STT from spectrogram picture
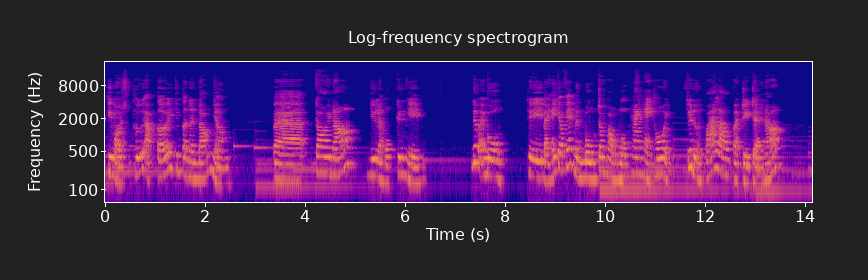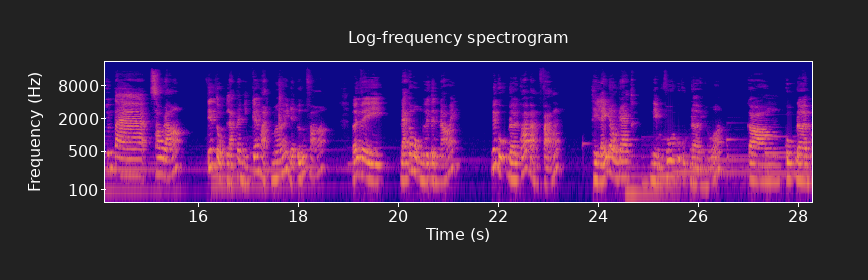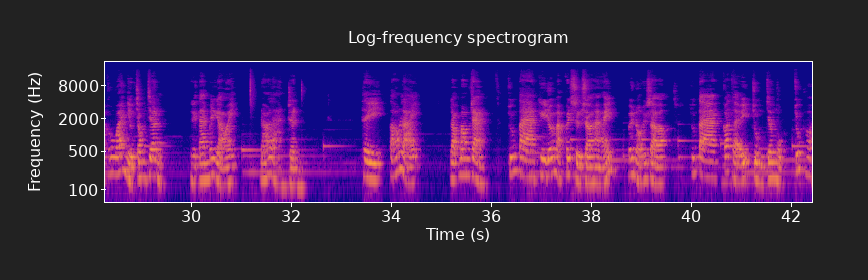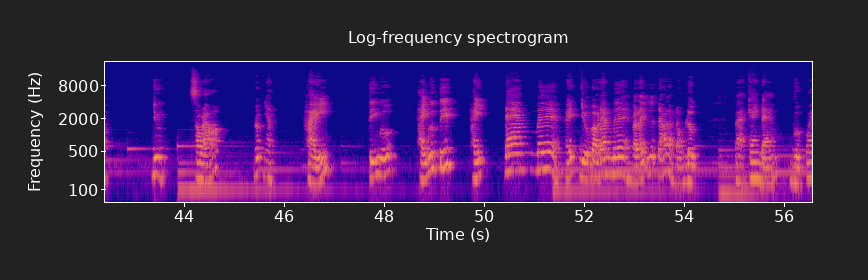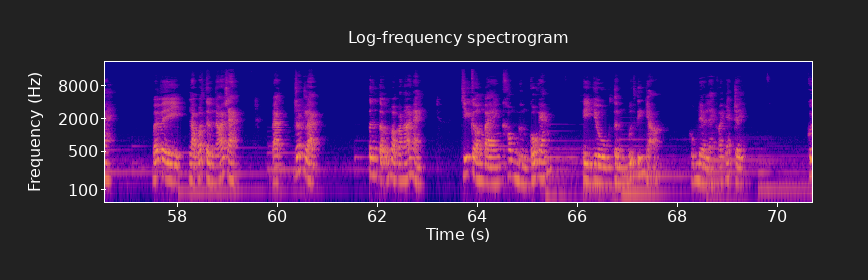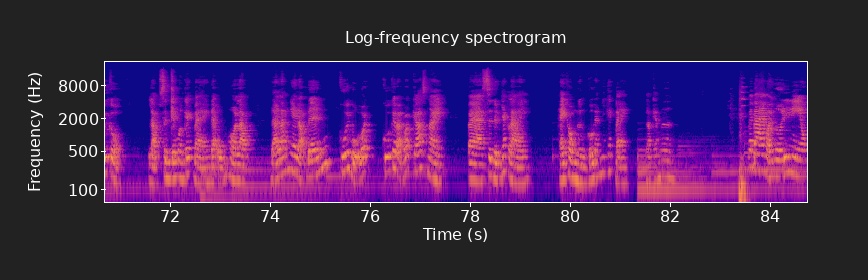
khi mọi thứ ập tới, chúng ta nên đón nhận và coi nó như là một kinh nghiệm. Nếu bạn buồn, thì bạn hãy cho phép mình buồn trong vòng một, hai ngày thôi, chứ đừng quá lâu và trì trệ nó. Chúng ta sau đó tiếp tục lập ra những kế hoạch mới để ứng phó. Bởi vì đã có một người từng nói, nếu cuộc đời quá bằng phẳng, thì lấy đâu ra niềm vui của cuộc đời nữa? Còn cuộc đời mà có quá nhiều trong trên, người ta mới gọi đó là hành trình. Thì tóm lại, lộc mong rằng chúng ta khi đối mặt với sự sợ hãi, với nỗi sợ, chúng ta có thể trùng chân một chút thôi. Nhưng sau đó, rất nhanh, hãy tiến bước hãy bước tiếp, hãy đam mê, hãy dựa vào đam mê và lấy đó làm động lực và can đảm vượt qua bởi vì lộc đã từng nói rằng, và rất là tin tưởng vào câu nói này, chỉ cần bạn không ngừng cố gắng, thì dù từng bước tiến nhỏ, cũng đều là có giá trị. Cuối cùng, lộc xin cảm ơn các bạn đã ủng hộ lộc, đã lắng nghe lộc đến cuối buổi cuối cái bài podcast này. Và xin được nhắc lại, hãy không ngừng cố gắng với các bạn. Lộc cảm ơn. Bye bye mọi người đi nèo.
